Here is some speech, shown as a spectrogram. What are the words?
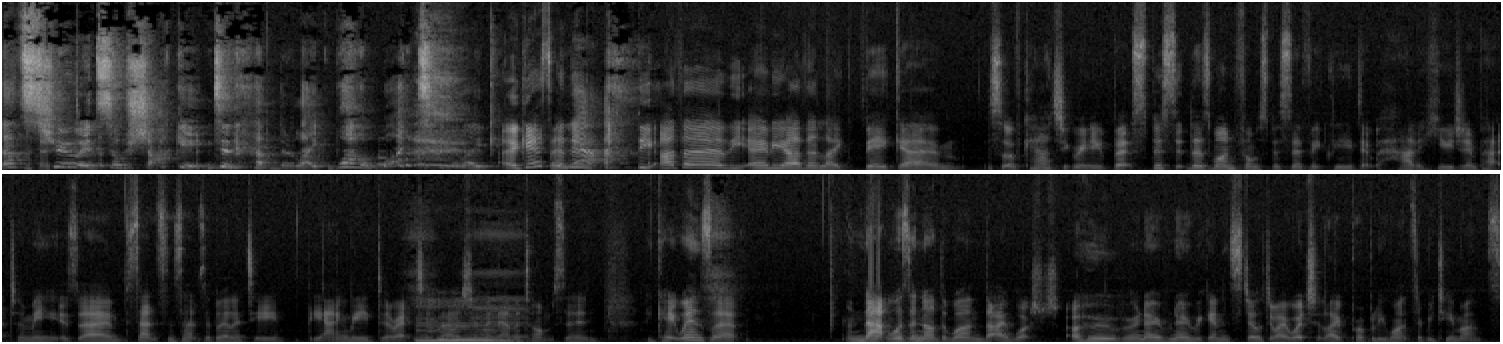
That's true. It's so shocking to them. They're like, "Whoa, what?" You're like, I guess, and Yeah. then the other, the only other like big um, sort of category, but speci- there's one film specifically that had a huge impact on me is um, Sense and Sensibility, the Ang Lee directed version with Emma Thompson and Kate Winslet. And that was another one that I watched over and over and over again, and still do. I watch it like probably once every two months,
